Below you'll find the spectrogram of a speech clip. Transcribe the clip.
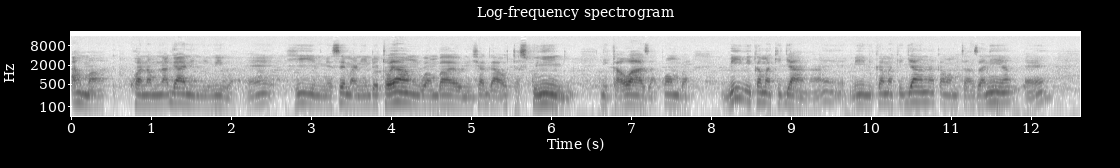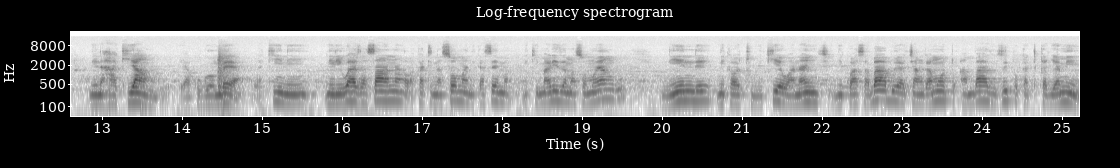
ama kwa namna gani niwiwa eh, hii nimesema ni ndoto yangu ambayo nishagaota siku nyingi, nikawaza kwamba mimi kama kijana eh, mimi kama kijana kama Mtanzania eh, nina haki yangu ya kugombea, lakini niliwaza sana wakati nasoma, nikasema nikimaliza masomo yangu niende nikawatumikie wananchi. Ni kwa sababu ya changamoto ambazo zipo katika jamii.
